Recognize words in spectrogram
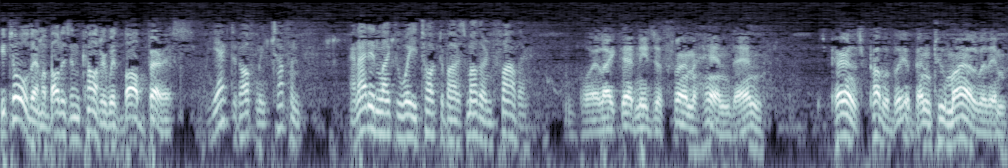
He told them about his encounter with Bob Ferris. He acted awfully tough, and, and I didn't like the way he talked about his mother and father. A boy like that needs a firm hand, Dan. His parents probably have been too mild with him.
